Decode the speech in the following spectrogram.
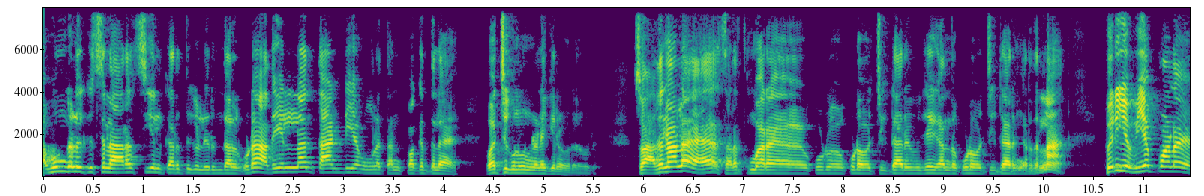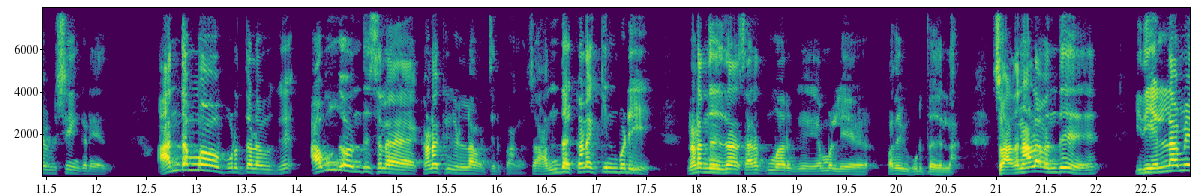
அவங்களுக்கு சில அரசியல் கருத்துக்கள் இருந்தால் கூட அதையெல்லாம் தாண்டி அவங்கள தன் பக்கத்தில் வச்சுக்கணும்னு நினைக்கிறவர் அவர். ஸோ அதனால் சரத்குமாரை கூட கூட வச்சுக்கிட்டாரு விஜயகாந்தை கூட வச்சுக்கிட்டாருங்கிறதெல்லாம் பெரிய வியப்பான விஷயம் கிடையாது. அந்த அம்மாவை பொறுத்தளவுக்கு அவங்க வந்து சில கணக்குகள்லாம் வச்சுருப்பாங்க. ஸோ அந்த கணக்கின்படி நடந்தது தான் சரத்குமாருக்கு எம்எல்ஏ பதவி கொடுத்ததெல்லாம். ஸோ அதனால் வந்து இது எல்லாமே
